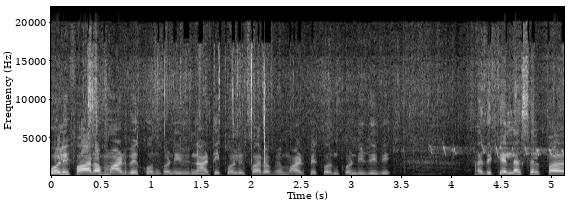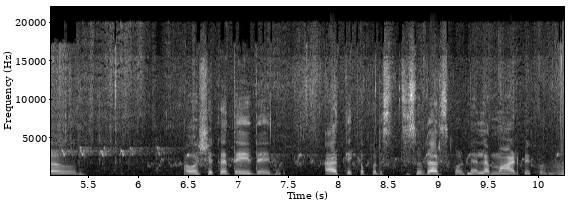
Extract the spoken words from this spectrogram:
ಕೋಳಿ ಫಾರಮ್ ಮಾಡಬೇಕು ಅಂದ್ಕೊಂಡಿದ್ದೀವಿ ನಾಟಿ ಕೋಳಿ ಫಾರಮೇ ಮಾಡಬೇಕು ಅಂದ್ಕೊಂಡಿದ್ದೀವಿ ಅದಕ್ಕೆಲ್ಲ ಸ್ವಲ್ಪ ಅವಶ್ಯಕತೆ ಇದೆ. ಆರ್ಥಿಕ ಪರಿಸ್ಥಿತಿ ಸುಧಾರಿಸ್ಕೊಂಡು ಎಲ್ಲ ಮಾಡಬೇಕು ಅಂತ.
